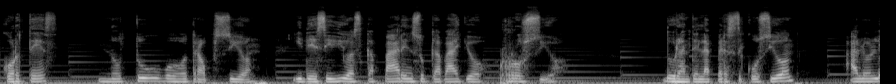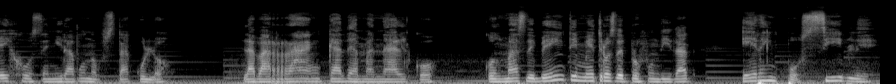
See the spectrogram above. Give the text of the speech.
Cortés no tuvo otra opción y decidió escapar en su caballo rucio. Durante la persecución, a lo lejos se miraba un obstáculo, la barranca de Amanalco, con más de 20 metros de profundidad, era imposible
